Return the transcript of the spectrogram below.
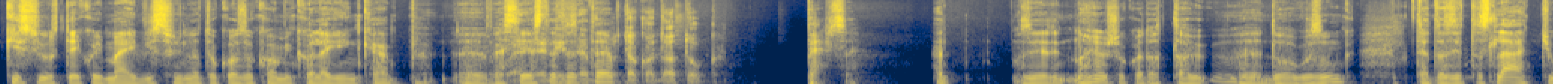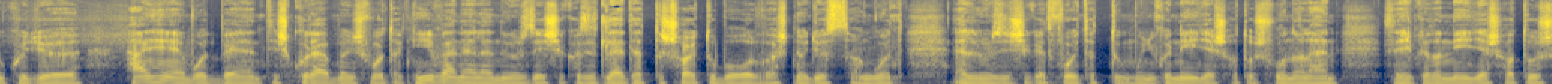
kiszűrték, hogy mely viszonylatok azok, amik a leginkább veszélyeztetettek. voltak adatok? Persze azért nagyon sok adattal dolgozunk, tehát azért azt látjuk, hogy hány helyen volt bejelentés, korábban is voltak nyilván ellenőrzések, azért lehetett a sajtóba olvasni, hogy összehangolt ellenőrzéseket folytattunk mondjuk a 4-es 6-os vonalán, szerintem a 4-es 6-os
